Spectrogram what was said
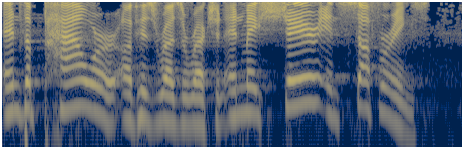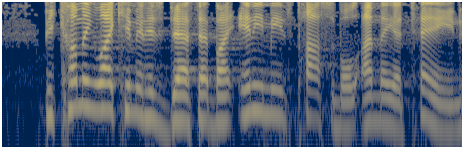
And the power of his resurrection, and may share in sufferings, becoming like him in his death, that by any means possible I may attain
